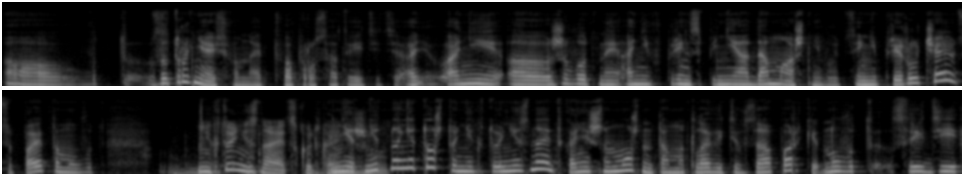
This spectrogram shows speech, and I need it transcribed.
А, вот, затрудняюсь вам на этот вопрос ответить. А, они, животные, они, в принципе, не одомашниваются и не приручаются, поэтому вот Никто не знает, сколько они нет, живут. Нет, ну не то, что никто не знает. Конечно, можно там отловить и в зоопарке. Но вот среди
